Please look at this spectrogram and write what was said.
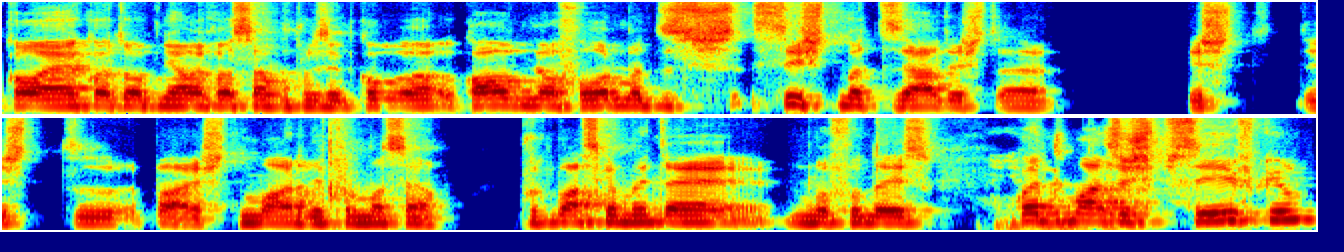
qual é, qual é a tua opinião em relação, por exemplo, qual, qual a melhor forma de sistematizar esta, este, este, pá, este mar de informação. Porque basicamente é, no fundo é isso. Quanto mais específico,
